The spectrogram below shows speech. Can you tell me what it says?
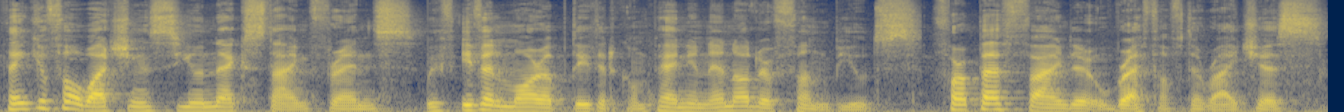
Thank you for watching see you next time friends, with even more updated companion and other fun builds for Pathfinder Wrath of the Righteous.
